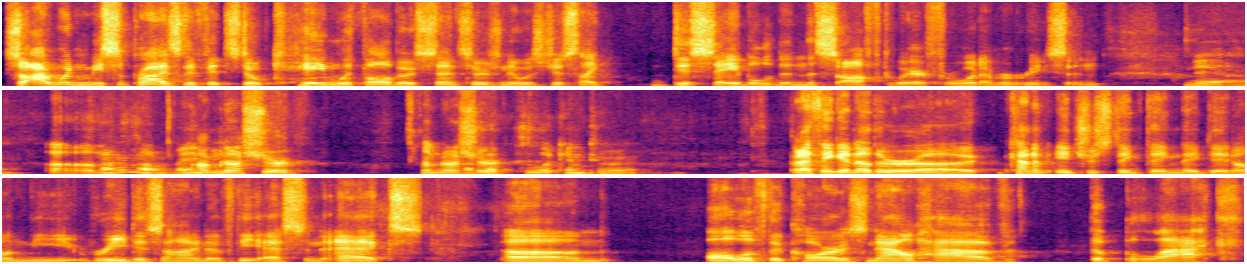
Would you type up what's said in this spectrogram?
so I wouldn't be surprised if it still came with all those sensors and it was just like disabled in the software for whatever reason. Yeah, I Um, don't know. Maybe I'm not sure. I'm not I'd sure. have to look into it. But I think another uh, kind of interesting thing they did on the redesign of the S and X, um, all of the cars now have the black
